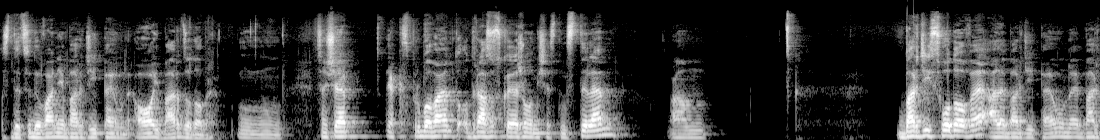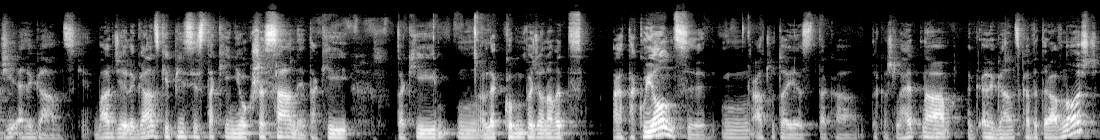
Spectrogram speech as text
Zdecydowanie bardziej pełny. Oj, bardzo dobre. Mm. W sensie, jak spróbowałem, to od razu skojarzyło mi się z tym stylem. Um, Bardziej słodowe, ale bardziej pełne, bardziej eleganckie. Bardziej eleganckie. Pils jest taki nieokrzesany, taki, taki mm, lekko bym powiedział nawet atakujący, mm, a tutaj jest taka, taka szlachetna, elegancka wytrawność.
